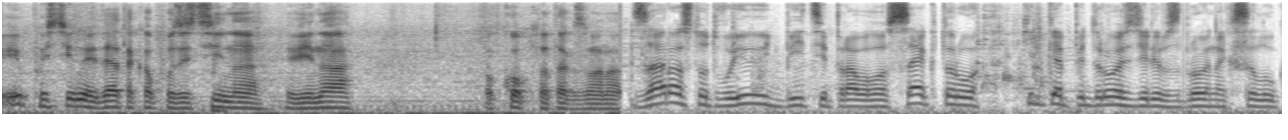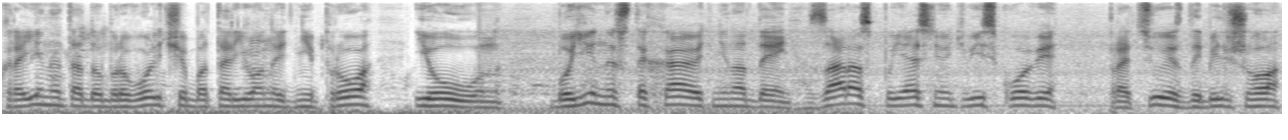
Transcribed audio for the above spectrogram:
І постійно йде така позиційна війна, окопна так звана. Зараз тут воюють бійці правого сектору, кілька підрозділів збройних сил України та добровольчі батальйони Дніпро і ОУН. Бої не стихають ні на день. Зараз пояснюють військові. Працює здебільшого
